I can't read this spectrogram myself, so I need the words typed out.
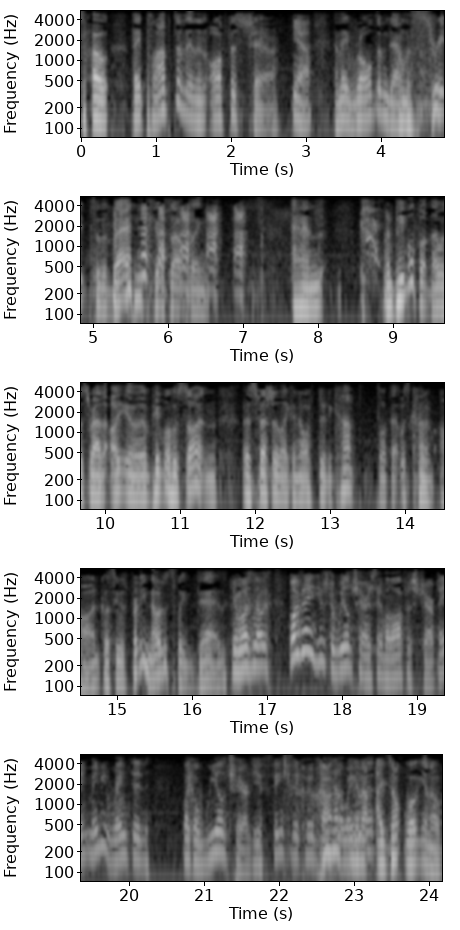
So they plopped him in an office chair Yeah. and they rolled him down the street to the bank or something. And and people thought that was rather, oh, you know, the people who saw it, and especially like an off-duty cop, thought that was kind of odd because he was pretty noticeably dead. He was no. What if they used a wheelchair instead of an office chair? If they maybe rented like a wheelchair, do you think they could have gotten away you with know, it? I don't. Well, you know,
